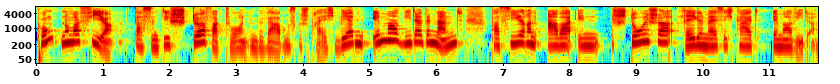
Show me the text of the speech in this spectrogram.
Punkt Nummer vier, das sind die Störfaktoren im Bewerbungsgespräch, werden immer wieder genannt, passieren aber in stoischer Regelmäßigkeit immer wieder.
